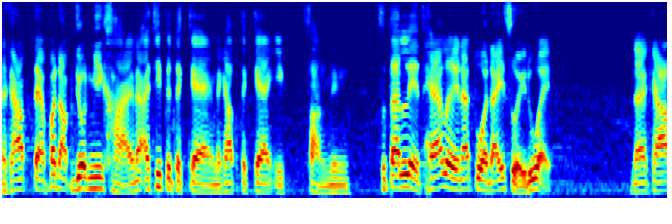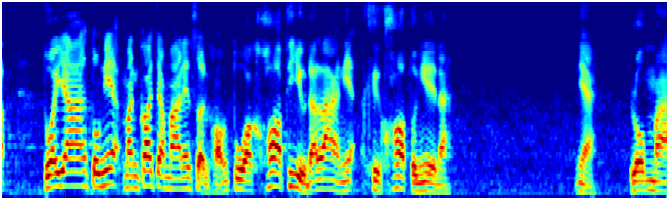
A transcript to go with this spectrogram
นะครับแต่ประดับยนต์มีขายนะไอ้ที่เป็นตะแกรงนะครับตะแกรงอีกฝั่งหนึ่งสแตนเลสแท้เลยนะตัวไดสวยด้วยนะครับตัวยางตรงนี้มันก็จะมาในส่วนของตัวครอบที่อยู่ด้านล่างนี้คือครอบตรงนี้เลยนะ เนี่ยลมมา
